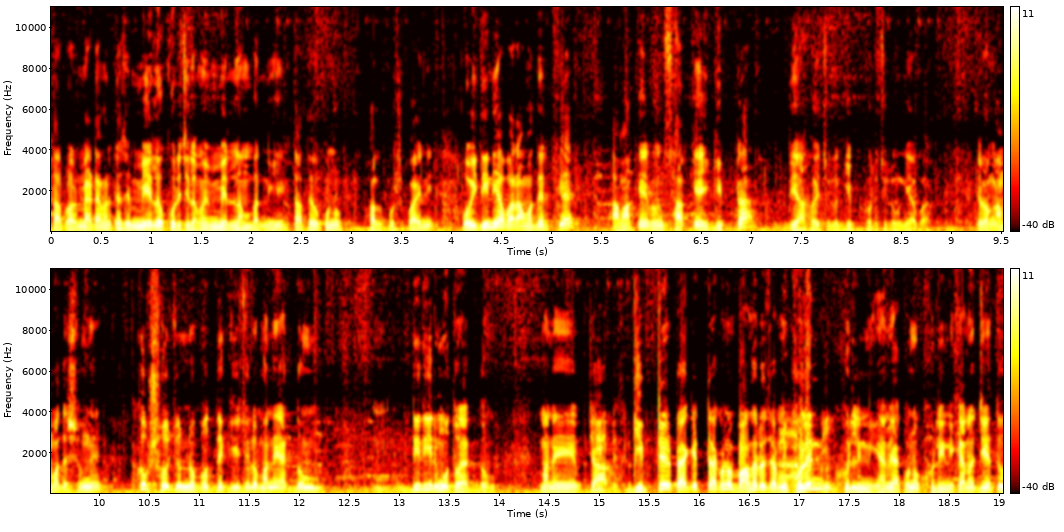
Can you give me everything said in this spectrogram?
তারপর ম্যাডামের কাছে মেলও করেছিলাম, আমি মেল নাম্বার নিয়ে, তাতেও কোনো ফলপ্রসূ পাইনি। ওই দিনই আবার আমাদেরকে, আমাকে এবং স্যারকে এই গিফটটা দেওয়া হয়েছিল গিফট করেছিল উনি আবার। এবং আমাদের সঙ্গে খুব সৌজন্যবোধ দেখিয়েছিল মানে একদম দিদির মতো একদম। মানে চা গিফটের প্যাকেটটা এখনও বাঁধা রয়েছে আপনি খোলেননি? খুলিনি আমি এখনও খুলিনি। কেন যেহেতু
